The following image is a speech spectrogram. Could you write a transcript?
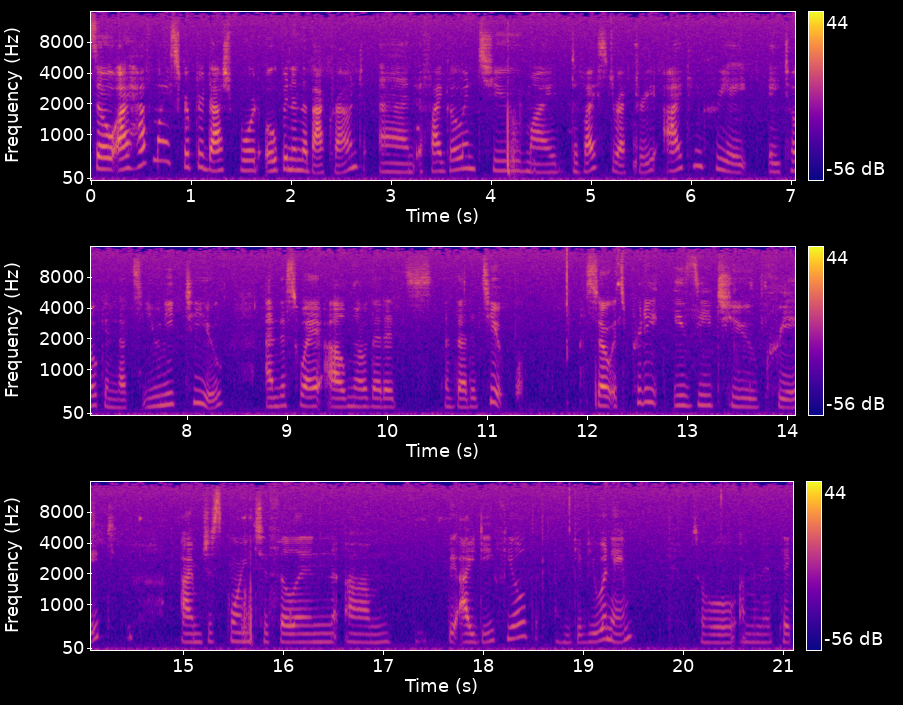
So I have my Scriptr dashboard open in the background, and if I go into my device directory, I can create a token that's unique to you, and this way I'll know that it's that it's you. So it's pretty easy to create. I'm just going to fill in um, the ID field and give you a name. So I'm going to pick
